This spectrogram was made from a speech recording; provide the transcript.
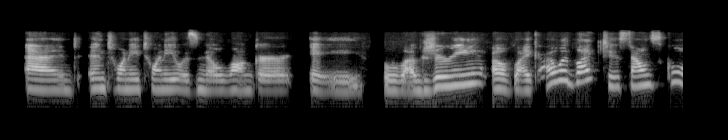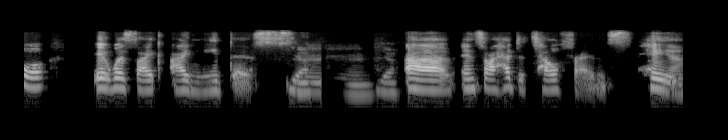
and in 2020 it was no longer a luxury of like i would like to sounds cool it was like i need this yeah mm-hmm. yeah um and so i had to tell friends hey yeah.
